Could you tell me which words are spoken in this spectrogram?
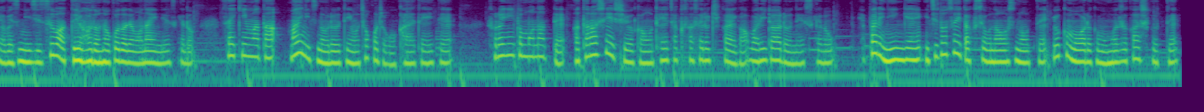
いや別に実はっていうほどのことでもないんですけど、最近また毎日のルーティンをちょこちょこ変えていて、それに伴って新しい習慣を定着させる機会が割とあるんですけど、やっぱり人間一度ついた癖を直すのって良くも悪くも難しくって、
